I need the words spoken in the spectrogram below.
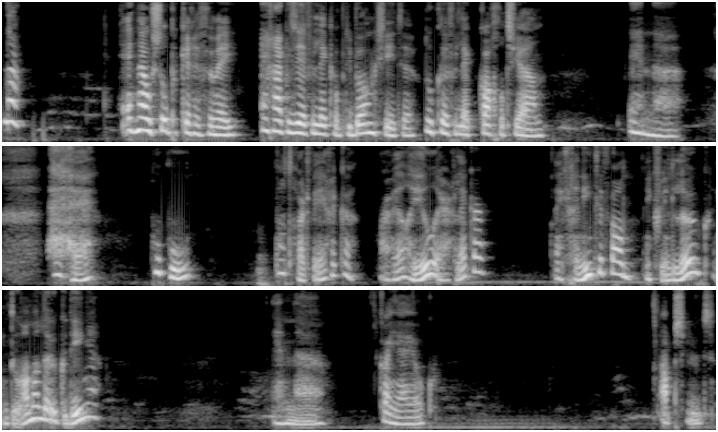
nou, en nou stop ik er even mee. En ga ik eens even lekker op die bank zitten. Doe ik even lekker kacheltje aan. En, uh, hè, hè, poepoe. Wat hard werken, maar wel heel erg lekker. Ik geniet ervan. Ik vind het leuk. Ik doe allemaal leuke dingen. En uh, kan jij ook. Absoluut.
